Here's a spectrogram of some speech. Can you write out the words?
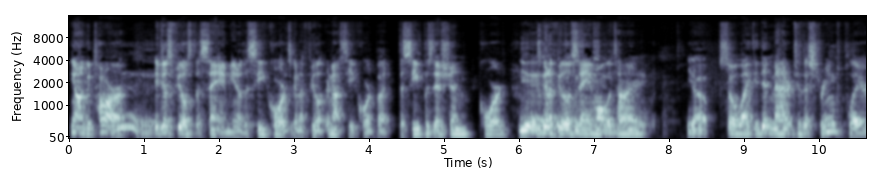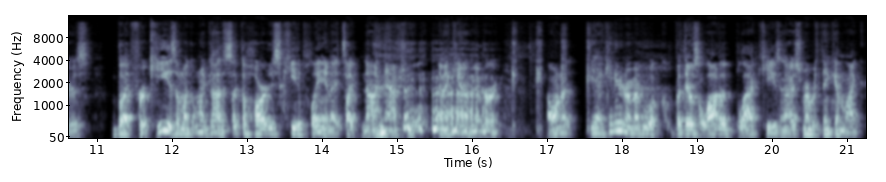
you know, on guitar, it just feels the same. You know, the C chord is going to feel, or not C chord, but the C position chord yeah, is going to feel the same all the time. Right. Yep. So, like, it didn't matter to the stringed players, but for keys, I'm like, oh my God, it's like the hardest key to play. And it's like not natural. and I can't remember I want to, yeah, I can't even remember what, but there was a lot of black keys, and I just remember thinking, like,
